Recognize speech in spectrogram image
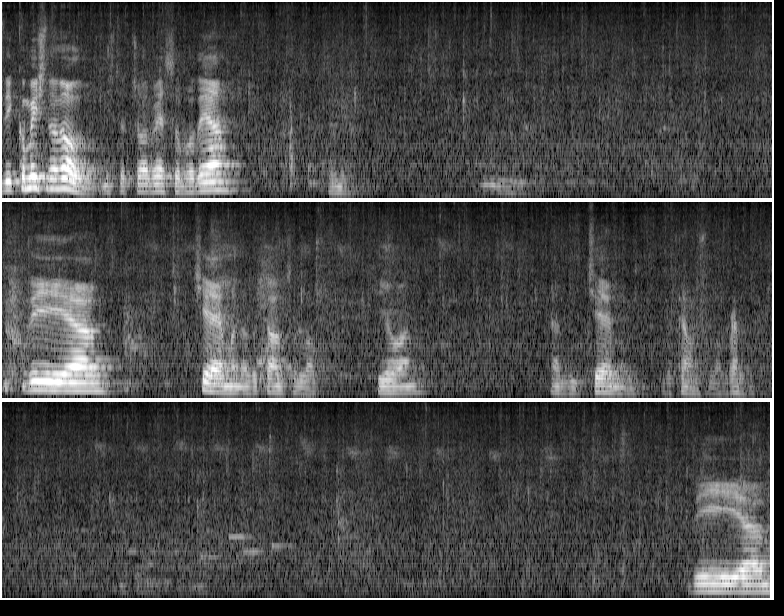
the Commissioner Nolan, Mr. Chavez over there, the um, chairman of the Council of Kiowan and the chairman of the Council of Rembrandt. The um,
